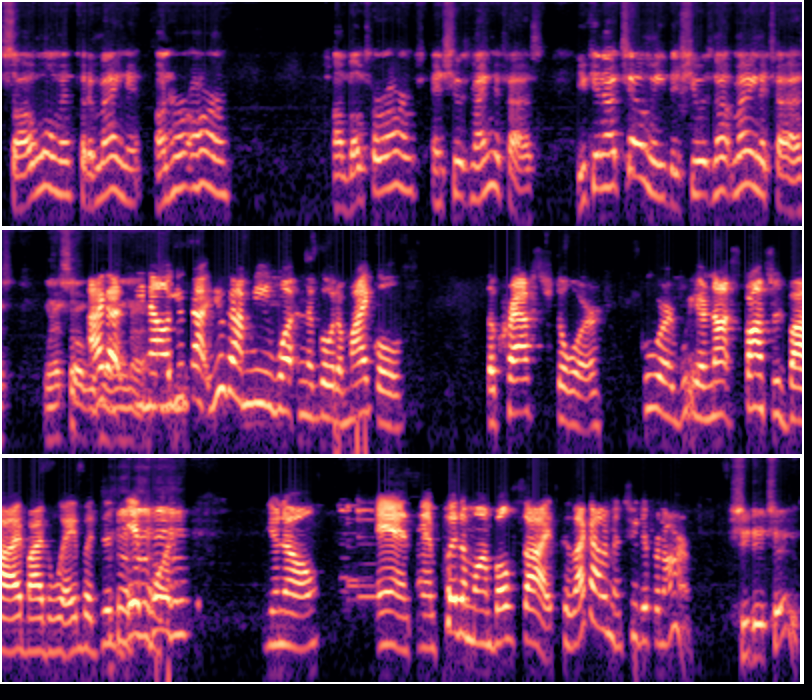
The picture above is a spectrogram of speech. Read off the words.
saw a woman put a magnet on her arm, on both her arms, and she was magnetized. You cannot tell me that she was not magnetized when I saw. I got see now you got you got me wanting to go to Michael's, the craft store, who are we are not sponsored by, by the way, but just get one, you know, and and put them on both sides because I got them in two different arms. She did too.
